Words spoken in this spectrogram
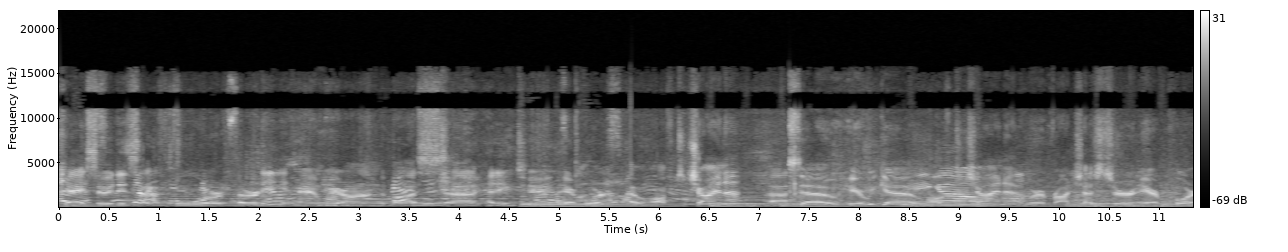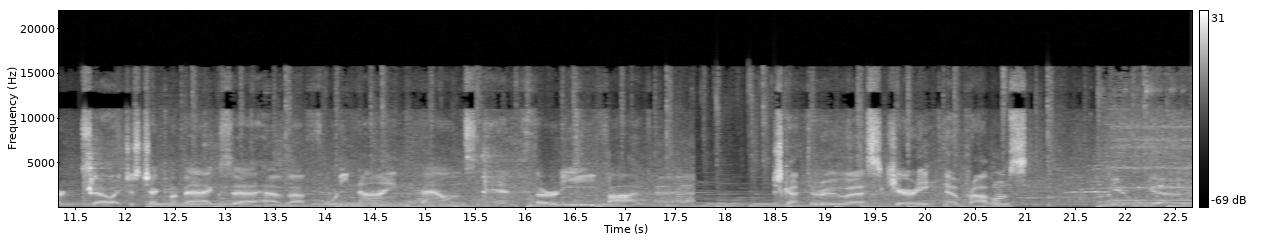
Okay, so it is like 4.30 and we are on the bus uh, heading to the airport. Oh, off to China. Uh, so here we go, off to China. We're at Rochester Airport. So I just checked my bags, uh, have uh, 49 pounds and 35. Just got through uh, security, no problems. Here we go.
